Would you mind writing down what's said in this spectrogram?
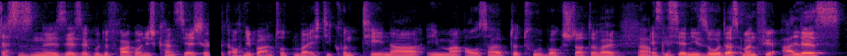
Das ist eine sehr, sehr gute Frage und ich kann es dir ehrlich gesagt auch nicht beantworten, weil ich die Container immer außerhalb der Toolbox starte, weil ah, okay. es ist ja nie so, dass man für alles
